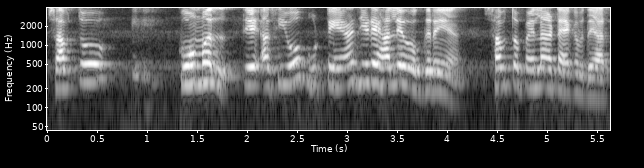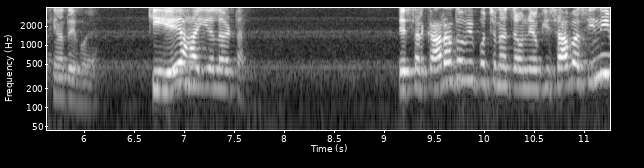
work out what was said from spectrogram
ਸਭ ਤੋਂ ਕੋਮਲ ਤੇ ਅਸੀਂ ਉਹ ਬੂਟੇ ਆ ਜਿਹੜੇ ਹਾਲੇ ਉੱਗ ਰਹੇ ਆ, ਸਭ ਤੋਂ ਪਹਿਲਾਂ ਅਟੈਕ ਵਿਦਿਆਰਥੀਆਂ ਤੇ ਹੋਇਆ। ਕਿ ਇਹ ਹਾਈ ਅਲਰਟ ਆ? ਇਹ ਸਰਕਾਰਾਂ ਤੋਂ ਵੀ ਪੁੱਛਣਾ ਚਾਹੁੰਦੇ ਹੋ ਕਿ ਸਾਹਿਬ ਅਸੀਂ ਨਹੀਂ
